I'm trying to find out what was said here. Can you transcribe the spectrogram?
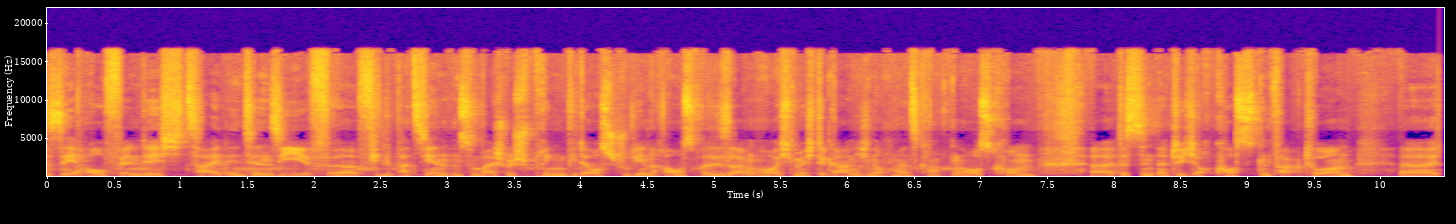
sehr aufwendig, zeitintensiv. Äh, viele Patienten zum Beispiel springen wieder aus Studien raus, weil sie sagen, oh, ich möchte gar nicht nochmal ins Krankenhaus kommen. Äh, das sind natürlich auch Kostenfaktoren, äh,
